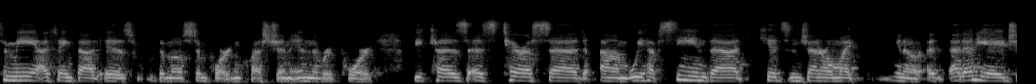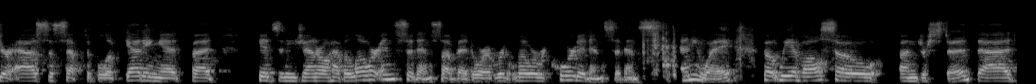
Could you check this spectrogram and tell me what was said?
To me, I think that is the most important question in the report because, as Tara said, um, we have seen that kids in general might, you know, at, at any age, you're as susceptible of getting it, but kids in general have a lower incidence of it or a lower recorded incidence anyway. But we have also understood that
